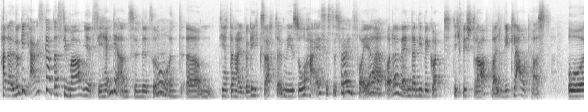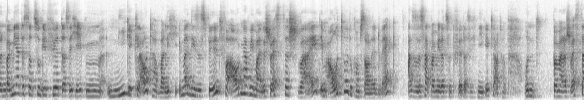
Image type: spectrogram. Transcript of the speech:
hat halt wirklich Angst gehabt, dass die Mom jetzt die Hände anzündet. So. Mhm. Und ähm, die hat dann halt wirklich gesagt, irgendwie so heiß ist das Höllenfeuer, oder? Wenn der liebe Gott dich bestraft, weil du geklaut hast. Und bei mir hat es dazu geführt, dass ich eben nie geklaut habe, weil ich immer dieses Bild vor Augen habe, wie meine Schwester schreit im Auto, du kommst auch nicht weg. Also das hat bei mir dazu geführt, dass ich nie geklaut habe. Und bei meiner Schwester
